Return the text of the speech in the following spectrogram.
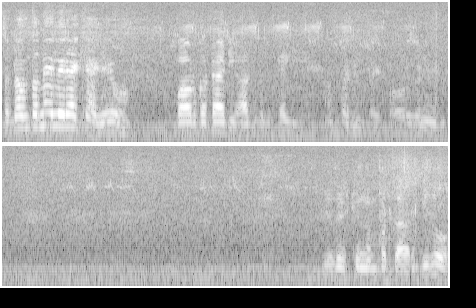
सडम तो नहीं ले रखा है यो पावर कटा दी हाथ में कटेगी अच्छा और गनी ये तो इसके नंबर तार की तो।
